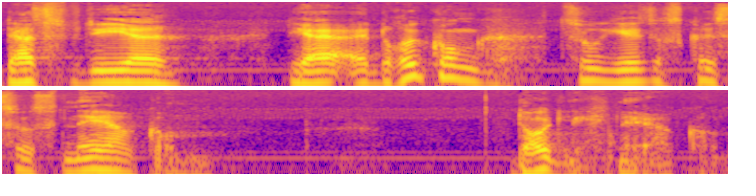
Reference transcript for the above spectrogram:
dass wir der Entrückung zu Jesus Christus näher kommen, deutlich näher kommen.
